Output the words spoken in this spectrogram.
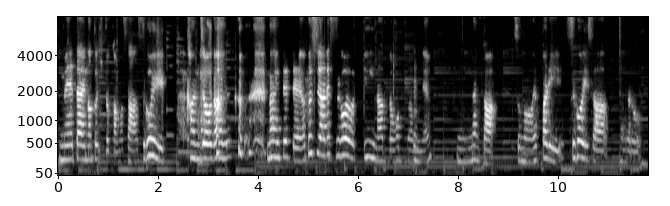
名体の時とかもさすごい感情が 泣いてて私あれすごいいいなって思ったのね、うん、なんかそのやっぱりすごいさなんだろう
